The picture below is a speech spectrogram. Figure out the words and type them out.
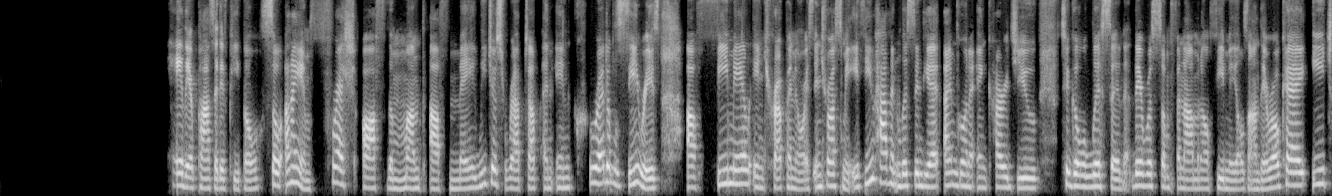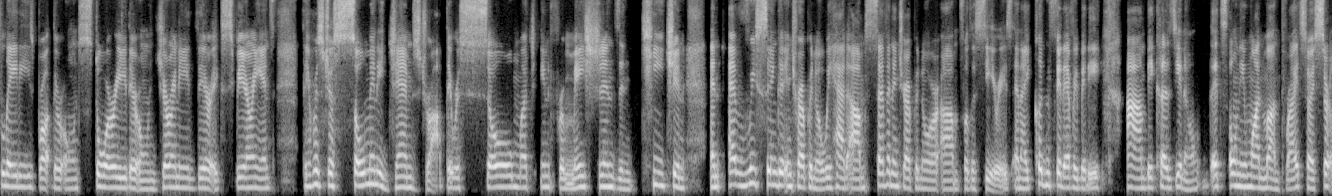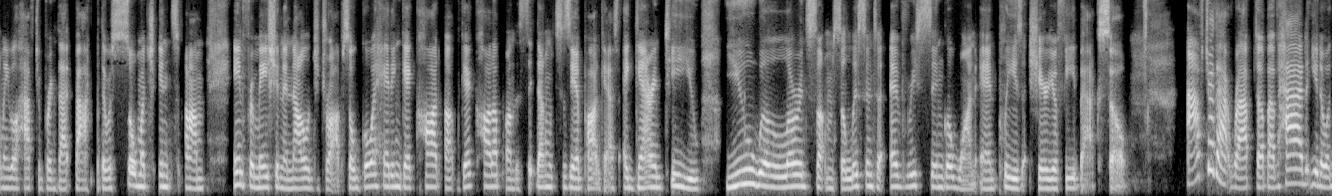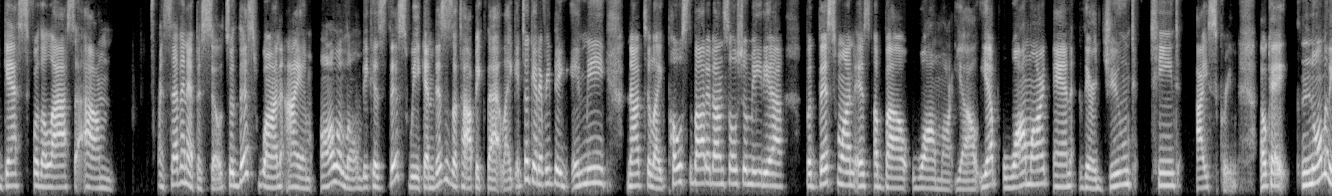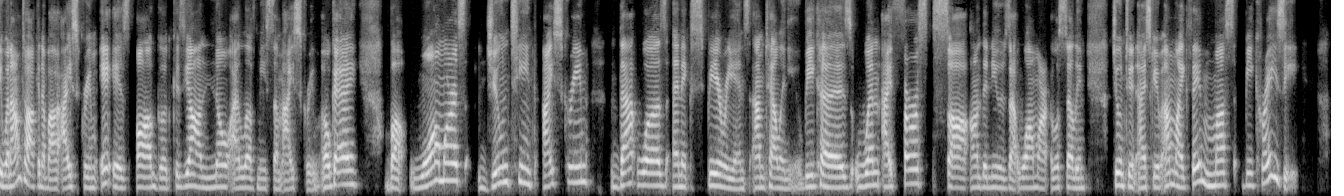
Hey there, positive people. So I am fresh off the month of May. We just wrapped up an incredible series of female entrepreneurs. And trust me, if you haven't listened yet, I'm going to encourage you to go listen. There was some phenomenal females on there, okay? Each ladies brought their own story, their own journey, their experience. There was just so many gems dropped. There was so much information and teaching and every single entrepreneur we had um, seven entrepreneur um, for the series, and I couldn't fit everybody um, because you know it's only one month, right? So I certainly will have to bring that back. But there was so much in, um, information and knowledge drop. So go ahead and get caught up. Get caught up on the Sit Down with Suzanne podcast. I guarantee you, you will learn something. So listen to every single one, and please share your feedback. So after that wrapped up, I've had, you know, a guest for the last um seven episodes. So this one I am all alone because this week, and this is a topic that like it took it everything in me not to like post about it on social media, but this one is about Walmart, y'all. Yep, Walmart and their Juneteenth ice cream. Okay. Normally, when I'm talking about ice cream, it is all good because y'all know I love me some ice cream. Okay. But Walmart's Juneteenth ice cream, that was an experience, I'm telling you, because when I first saw on the news that Walmart was selling Juneteenth ice cream, I'm like, they must be crazy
